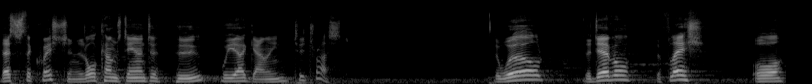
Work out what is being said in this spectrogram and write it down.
That's the question. It all comes down to who we are going to trust the world, the devil, the flesh, or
